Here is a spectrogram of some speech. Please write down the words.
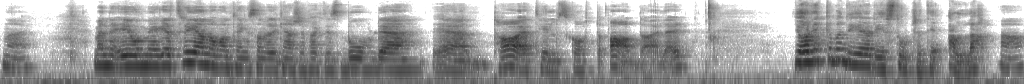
Nej. Men är omega-3 någonting som vi kanske faktiskt borde eh, ta ett tillskott av då eller? Jag rekommenderar det i stort sett till alla ja.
